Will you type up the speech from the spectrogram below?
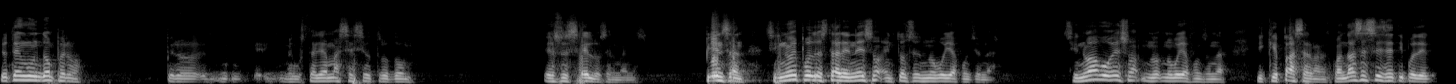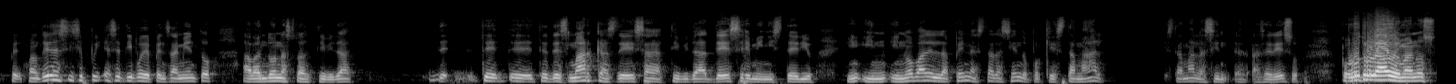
Yo tengo un don, pero, pero eh, me gustaría más ese otro don. Eso es celos, hermanos. Piensan, si no puedo estar en eso, entonces no voy a funcionar. Si no hago eso, no, voy a funcionar. ¿Y qué pasa, hermanos? Cuando haces ese tipo de, cuando tienes ese, tipo de pensamiento, abandonas tu actividad. Te, desmarcas de esa actividad, de ese ministerio, y, no vale la pena estar haciendo porque está mal. Está mal hacer eso. Por otro lado, hermanos,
